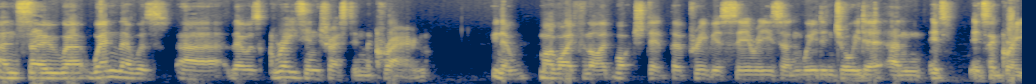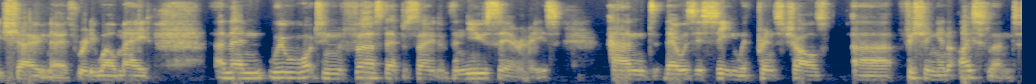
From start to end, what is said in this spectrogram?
And so uh, when there was uh, there was great interest in the Crown, you know, my wife and I had watched it the previous series and we'd enjoyed it and it's it's a great show, you know, it's really well made. And then we were watching the first episode of the new series and there was this scene with Prince Charles uh, fishing in Iceland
